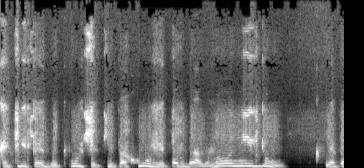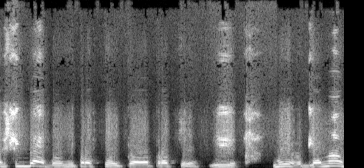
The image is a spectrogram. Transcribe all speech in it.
какие-то идут лучше, какие-то хуже и так далее. Но они идут. И это всегда был непростой процесс. И мы, для нас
